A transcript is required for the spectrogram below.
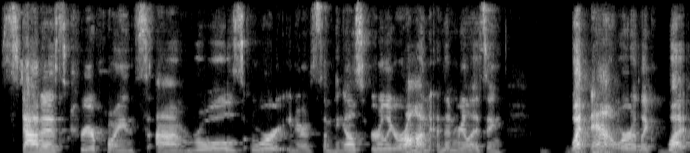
status career points um, roles or you know something else earlier on and then realizing what now? or like what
